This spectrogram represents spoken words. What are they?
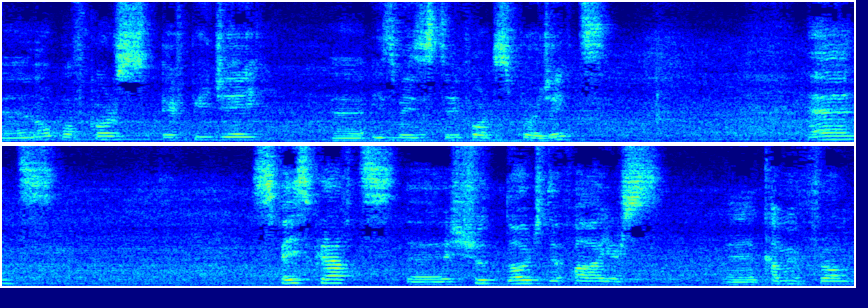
And of course, FPGA uh, is Basys 3 for this project and spacecraft uh, should dodge the fires uh, coming from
